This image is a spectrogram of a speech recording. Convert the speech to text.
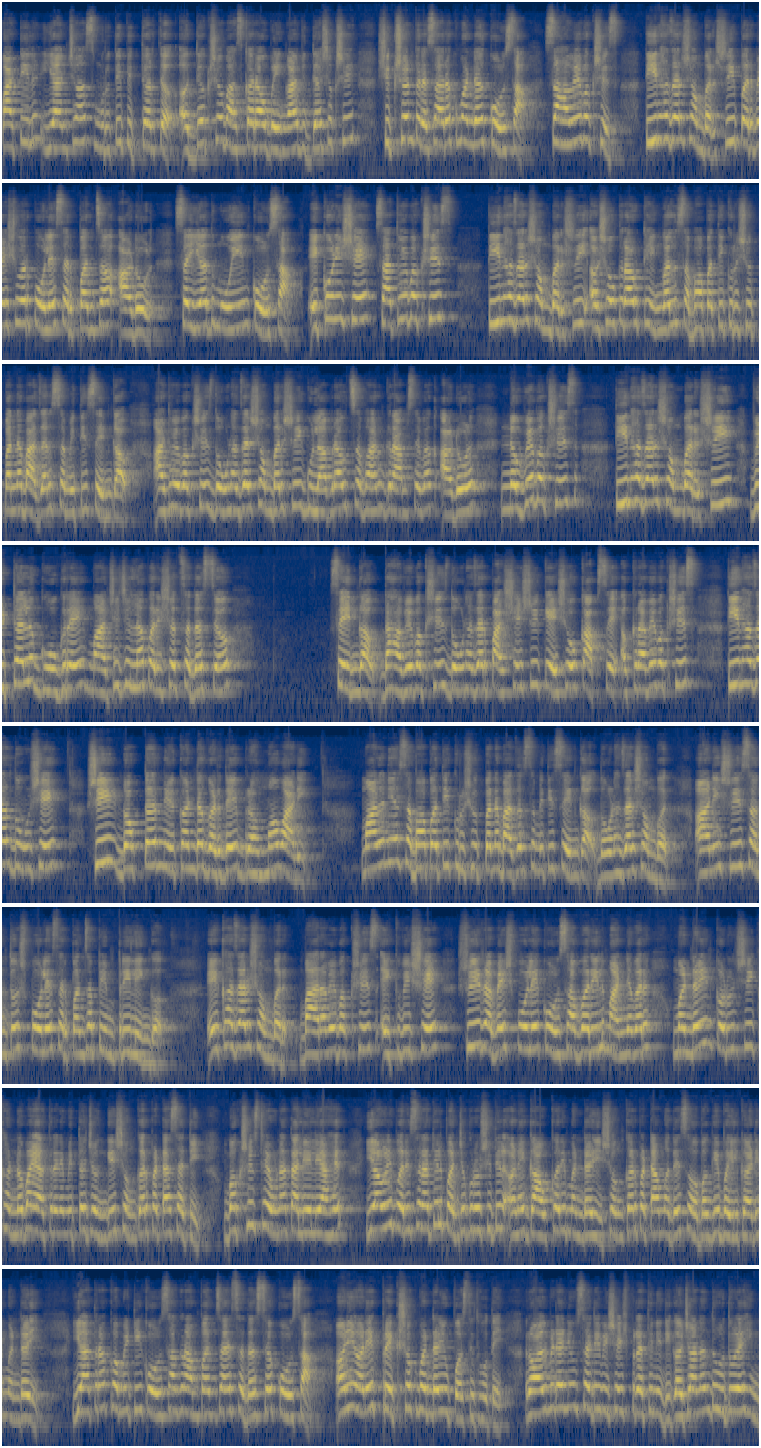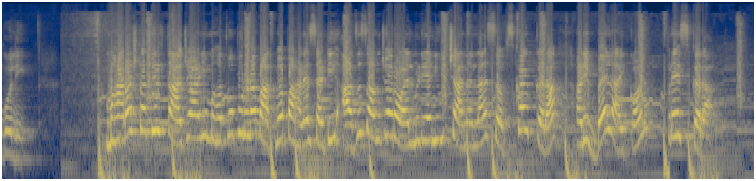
पाटील यांच्या स्मृतीपित्यर्थ अध्यक्ष भास्करराव बेंगाळ विद्याशक्षी शिक्षण प्रसारक मंडळ कोळसा. सहावे बक्षीस. तीन हजार शंभर. श्री परमेश्वर पोले सरपंच आडोळ. सय्यद मोईन कोळसा. एकोणीसशे सातवे बक्षीस. तीन हजार शंभर श्री अशोकराव ठेंगल सभापती कृषी उत्पन्न बाजार समिती सेनगाव. आठवे बक्षीस दोन हजार शंभर श्री गुलाबराव चव्हाण ग्रामसेवक आडोळ. नववे बक्षीस तीन हजार शंभर श्री विठ्ठल घोगरे माजी जिल्हा परिषद सदस्य सेनगाव. दहावे बक्षीस दोन हजार पाचशे श्री केशव कापसे. अकरावे बक्षीस तीन हजार दोनशे श्री डॉक्टर निळकंठ गडदे ब्रह्मवाडी. माननीय सभापती कृषी उत्पन्न बाजार समिती सेनगाव दोन हजार शंभर आणि श्री संतोष पोले सरपंच पिंपरी लिंग एक हजार शंभर. बारावे बक्षीस एकवीसशे. श्री रमेश पोले कोळसावरील मान्यवर मंडळींकडून श्री खंडोबा यात्रेनिमित्त जंगी शंकरपटासाठी बक्षीस ठेवण्यात आलेली आहेत. यावेळी परिसरातील पंचक्रोशीतील अनेक गावकरी मंडळी शंकरपटामध्ये सहभागी बैलगाडी मंडळी यात्रा कमिटी कोळसा ग्रामपंचायत सदस्य कोळसा आणि अनेक प्रेक्षक मंडळी उपस्थित होते. रॉयल मीडिया न्यूजसाठी विशेष प्रतिनिधी गजानन धुळतुळे हिंगोली. महाराष्ट्रातील ताज्या आणि महत्त्वपूर्ण बातम्या पाहण्यासाठी आजच आमच्या रॉयल मीडिया न्यूज चॅनलला सबस्क्राईब करा आणि बेल आयकॉन प्रेस करा.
